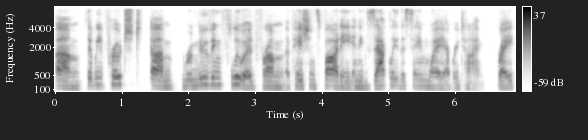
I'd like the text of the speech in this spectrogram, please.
um, that we approached um, removing fluid from a patient's body in exactly the same way every time, right?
